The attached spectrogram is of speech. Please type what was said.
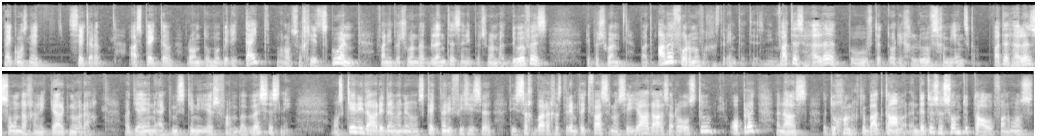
Kyk ons net sekere aspekte rondom mobiliteit, maar ons vergeet skoon van die persoon wat blind is en die persoon wat doof is die persoon wat ander forme van gestremdheid is nie. Wat is hulle behoefte tot die geloofsgemeenskap? Wat het hulle Sondag in die kerk nodig wat jy en ek miskien nie eers van bewus is nie? Ons ken nie daardie dinge nie. Ons kyk na die fisiese, die sigbare gestremdheid vas en ons sê ja, daar's 'n rolstoel, oprit en daar's 'n toeganklike badkamer. En dit is 'n som totaal van ons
